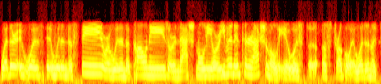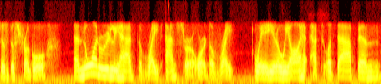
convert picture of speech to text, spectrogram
whether it was within the state or within the counties or nationally or even internationally, it was a, struggle. It wasn't a, just a struggle. And no one really had the right answer or the right way. You know, we all had to adapt and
